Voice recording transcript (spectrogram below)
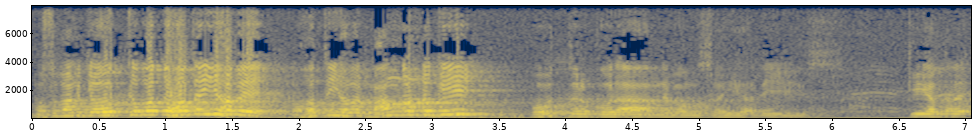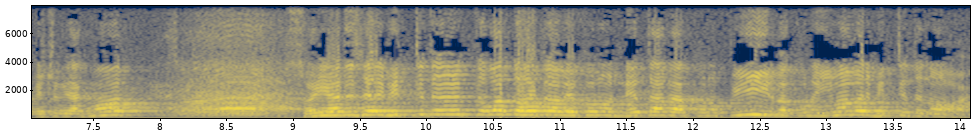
মুসলমানকে ঐক্যবদ্ধ হতেই হবে। হতেই হবে মানদণ্ড কি? পবিত্র কোরআন এবং সহি হাদিস। কি, আপনারা এর সঙ্গে একমত? সহি হাদিসের ভিত্তিতে ঐক্যবদ্ধ হতে হবে, কোন নেতা বা কোন পীর বা কোন ইমামের ভিত্তিতে নয়।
